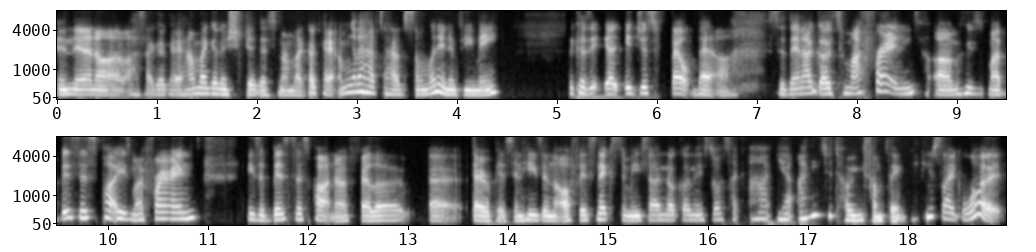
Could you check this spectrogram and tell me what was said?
And then uh, I was like, okay, how am I going to share this? And I'm like, okay, I'm going to have to have someone interview me because it, it just felt better. So then I go to my friend, um, who's my business part. He's my friend. He's a business partner, fellow uh, therapist, and he's in the office next to me. So I knock on his door. It's like, ah, yeah, I need to tell you something. He's like, what?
